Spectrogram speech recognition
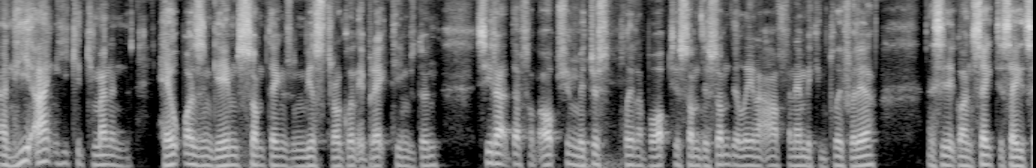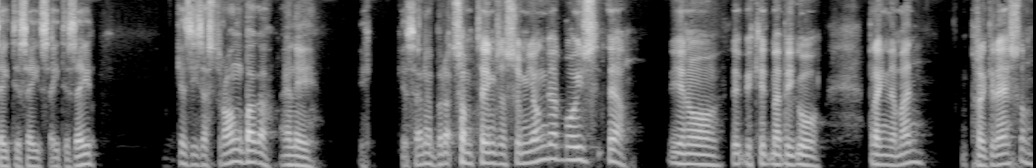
and he, I think he could come in and help us in games sometimes when we're struggling to break teams down. See that different option with just playing a ball up to somebody, somebody laying it off, and then we can play for there and see it going side to side, side to side, side to side. Because he's a strong bugger and he, he gets in about it. Sometimes there's some younger boys there, you know, that we could maybe go bring them in, progress them.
